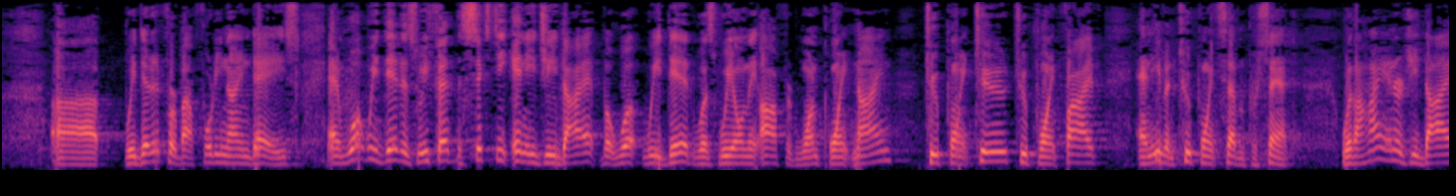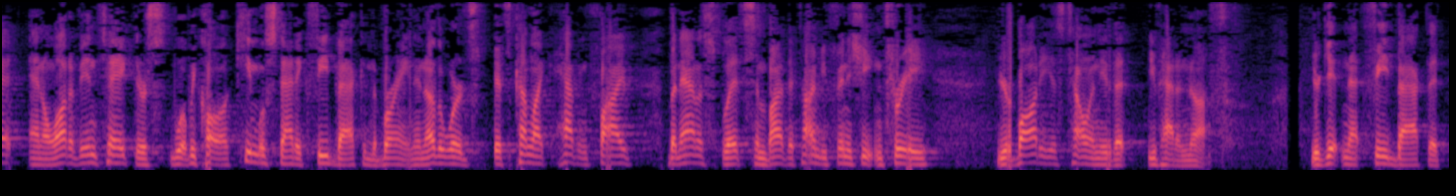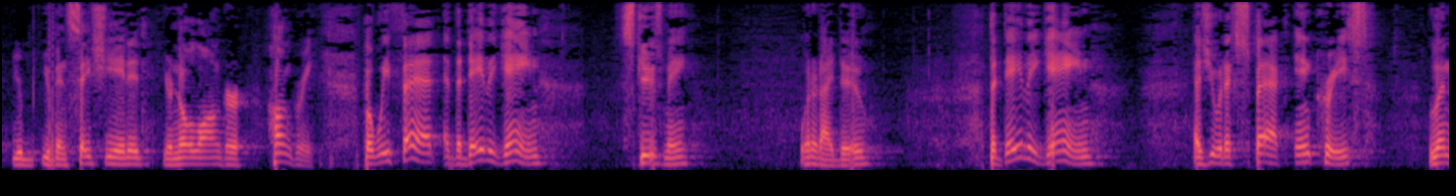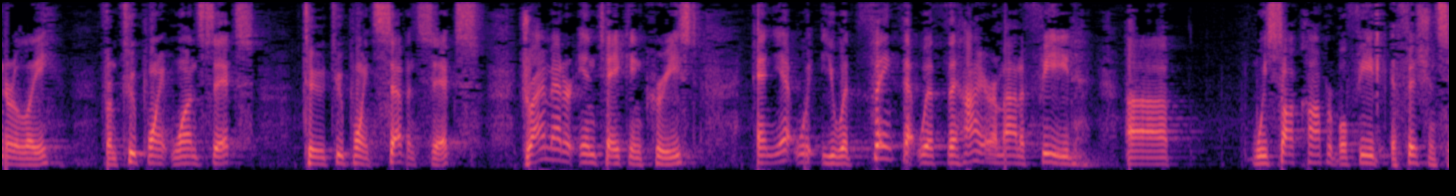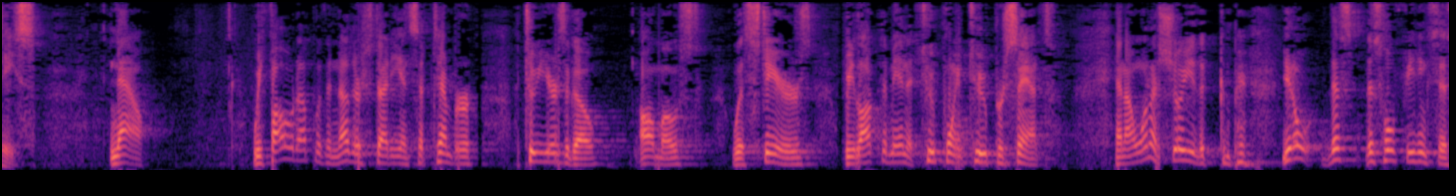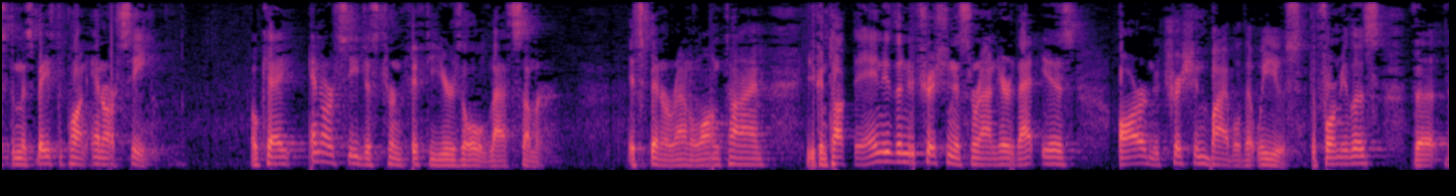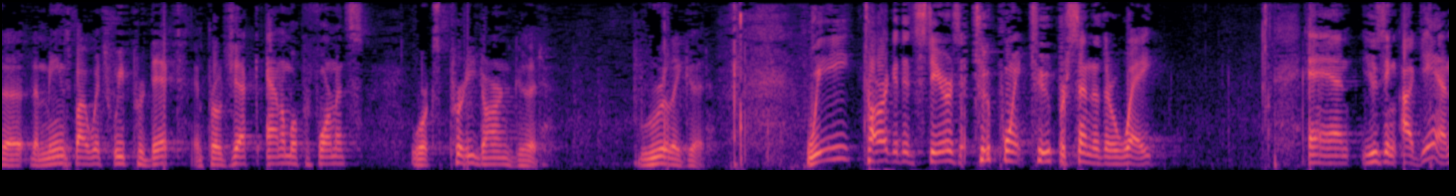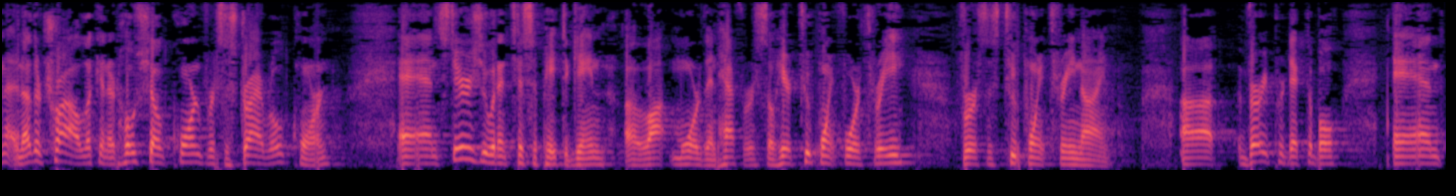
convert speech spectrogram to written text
Uh, we did it for about 49 days. And what we did is we fed the 60 NEG diet, but what we did was we only offered 1.9, 2.2, 2.5, and even 2.7%. With a high energy diet and a lot of intake, there's what we call a chemostatic feedback in the brain. In other words, it's kind of like having five banana splits, and by the time you finish eating three, your body is telling you that you've had enough. You're getting that feedback that you have been satiated, you're no longer hungry. But we fed at the daily gain, excuse me, what did I do? The daily gain, as you would expect, increased linearly from 2.16 to 2.76. Dry matter intake increased, and yet you would think that with the higher amount of feed, uh, we saw comparable feed efficiencies. Now, we followed up with another study in September, two years ago, almost, with steers. We locked them in at 2.2 percent and I want to show you the compare. You know, this, this whole feeding system is based upon NRC. Okay? NRC just turned 50 years old last summer. It's been around a long time. You can talk to any of the nutritionists around here. That is our nutrition Bible that we use. The formulas, the, the, the means by which we predict and project animal performance works pretty darn good. Really good. We targeted steers at 2.2% of their weight and using, again, another trial looking at whole shelled corn versus dry rolled corn. And steers you would anticipate to gain a lot more than heifers. So here 2.43 versus 2.39. Uh, very predictable. And,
